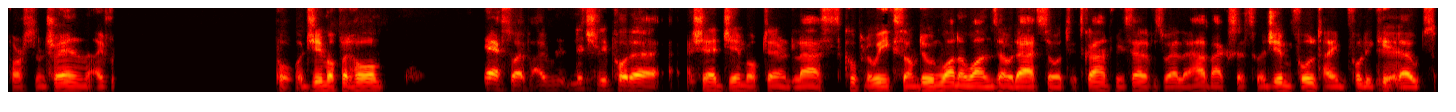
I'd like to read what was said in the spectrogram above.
personal training. I've put a gym up at home Yeah, so I've, I've literally put a, a shed gym up there in the last couple of weeks. So I'm doing one on ones out of that. So it's, it's grand for myself as well. I have access to a gym full time, fully kitted out. So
